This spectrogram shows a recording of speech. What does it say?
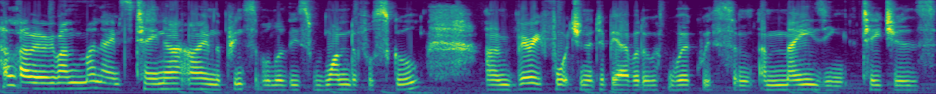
Hello everyone, my name's Tina. I am the principal of this wonderful school. I'm very fortunate to be able to work with some amazing teachers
